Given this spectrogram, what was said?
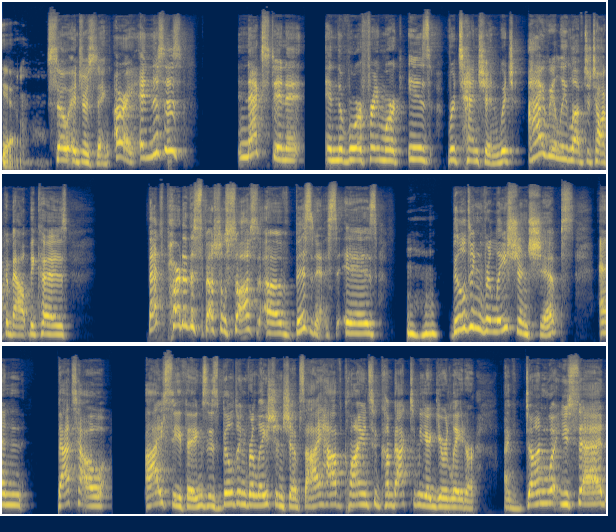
yeah. So interesting. All right. And this is next in it in the ROAR framework is retention, which I really love to talk about because that's part of the special sauce of business is mm-hmm. building relationships. And that's how I see things is building relationships. I have clients who come back to me a year later. I've done what you said,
